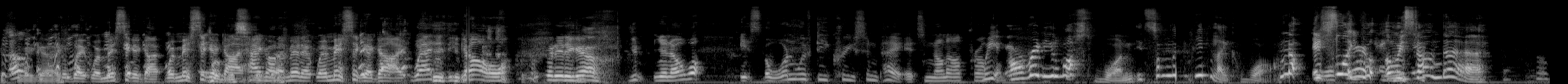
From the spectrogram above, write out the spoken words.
Missing Oh, a guy. Wait, we're missing a guy. We're missing a We're guy. missing a Hang on guy. a minute. We're missing a guy. Where did he go? Where did he go? You, you know what? It's the one with decrease in pay. It's not our problem. We already lost one. It's only been like what? No, it's Yes, like there, oh, he's down there. Oh,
